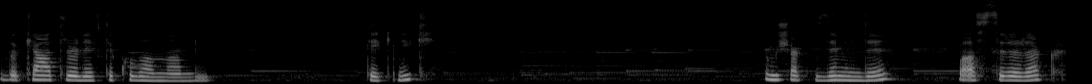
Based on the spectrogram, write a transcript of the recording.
Bu da kağıt rölyefte kullanılan bir teknik. Yumuşak bir zeminde bastırarak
